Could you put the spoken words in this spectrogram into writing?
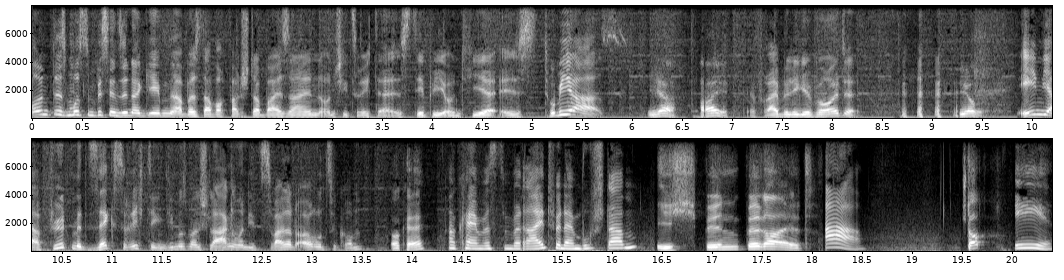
Und es muss ein bisschen Sinn ergeben, aber es darf auch Quatsch dabei sein. Und Schiedsrichter ist Dippi und hier ist Tobias, Ja, hi. der Freiwillige für heute. Jo. Enya führt mit sechs Richtigen. Die muss man schlagen, um an die 200 Euro zu kommen. Okay. Okay, bist du bereit für deinen Buchstaben? Ich bin bereit. A. Stopp. E.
